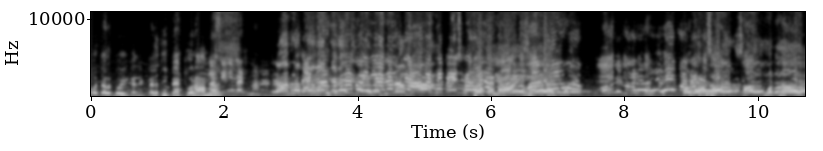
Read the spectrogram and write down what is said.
ਉਹ ਚੱਲ ਕੋਈ ਗੱਲ ਨਹੀਂ ਪਹਿਲਾਂ ਤੁਸੀਂ ਬੈਠੋ ਆਰਾਮ ਨਾਲ। ਅਸੀਂ ਨਹੀਂ ਬੈਠਣਾ। ਰਾਮ ਨਾਲ ਪਾਵਾਂ ਕੋਈ ਨਹੀਂ ਇਹਨਾਂ ਨੂੰ ਲਿਆਓ ਇੱਥੇ ਪੇਸ਼ ਕਰੋ। ਤੁਹਾਡੇ ਨਾਲ ਤਾਂ ਸਾਰੇ ਹੈਗੇ ਖੜੇ। ਤੁਹਾਡੇ ਹਾਂ ਸਾਰੇ ਸਾਰੇ ਤੁਹਾਡੇ ਨਾਲ ਆ।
